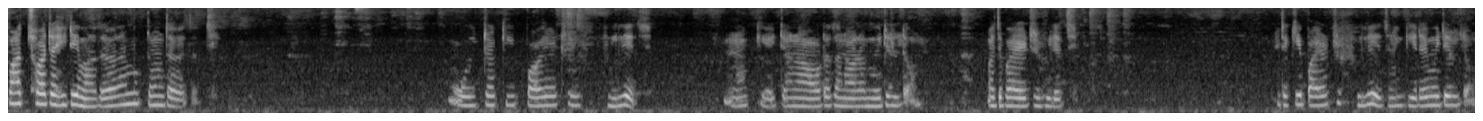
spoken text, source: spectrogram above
পাঁচ, ছয়টা হিটেই মারতে পারে, আমি কোন জায়গায় যাচ্ছি। ওইটা কি পাইরেটের ভিলেজ নাকি এটা না, ওটা তো না, ওটা মিডল টাউন হয়তো পাইরেটের ভিলেজ এটা কি পাইরেটের ভিলেজ নাকি এটা মিডল টাউন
